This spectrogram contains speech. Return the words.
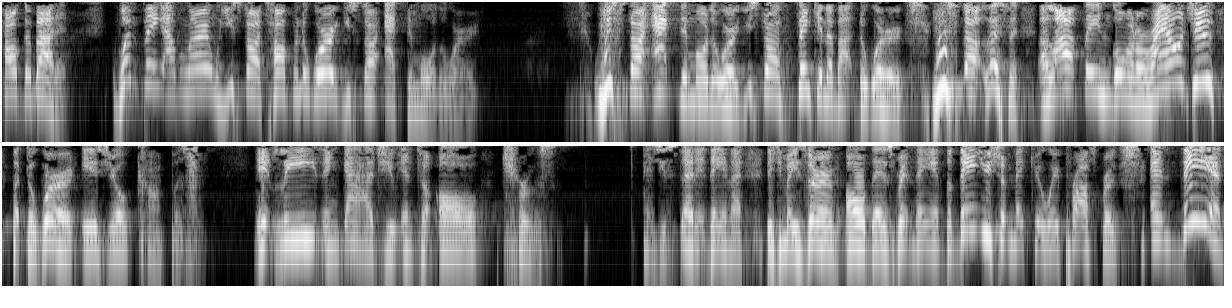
talk about it. One thing I've learned when you start talking the word, you start acting more the word. You start acting more the word, you start thinking about the word. You start, listen, a lot of things going around you, but the word is your compass. It leads and guides you into all truths. As you study day and night, that you may observe all that is written therein, but then you should make your way prosperous. And then,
